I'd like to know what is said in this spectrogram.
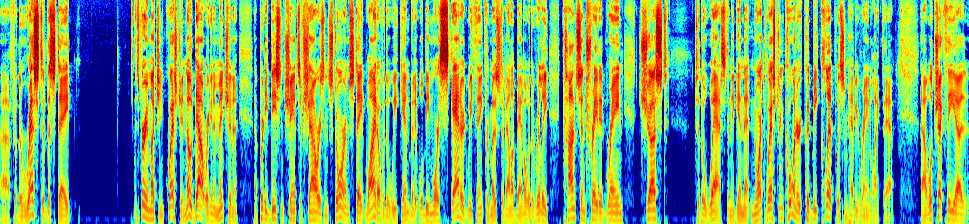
uh, for the rest of the state, it's very much in question. No doubt we're going to mention a, a, pretty decent chance of showers and storms statewide over the weekend, but it will be more scattered, we think, for most of Alabama with a really concentrated rain just to the west. And again, that northwestern corner could be clipped with some heavy rain like that. Uh, we'll check the uh,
